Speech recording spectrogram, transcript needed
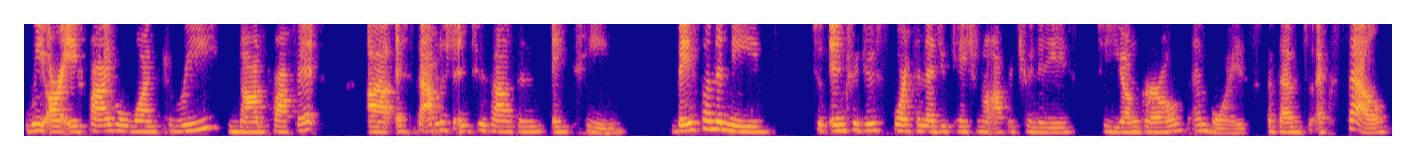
we are a 501c nonprofit uh, established in 2018 based on the need to introduce sports and educational opportunities to young girls and boys for them to excel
